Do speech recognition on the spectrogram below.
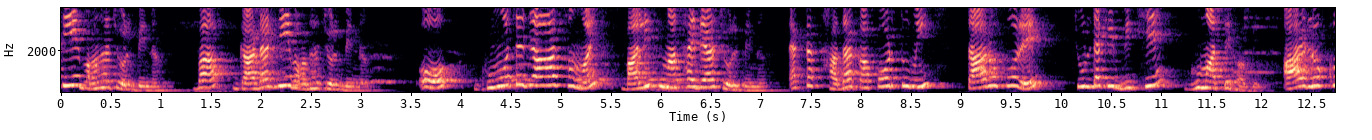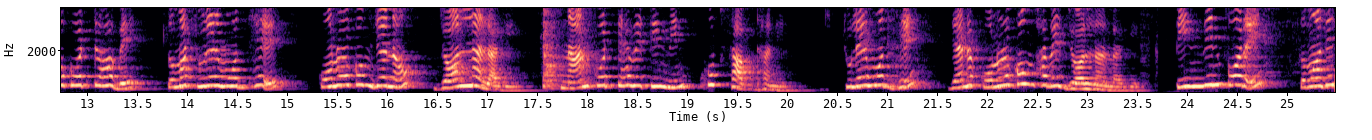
দিয়ে বাঁধা চলবে না বা গার্ডার দিয়ে বাঁধা চলবে না। ও ঘুমোতে যাওয়ার সময় বালিশ মাথায় দেওয়া চলবে না। একটা সাদা কাপড় তুমি তার উপরে চুলটাকে বিছিয়ে ঘুমাতে হবে। আর লক্ষ্য করতে হবে তোমার চুলের মধ্যে কোনো রকম যেন জল না লাগে। স্নান করতে হবে তিন দিন খুব সাবধানে। চুলের মধ্যে যেন কোনো রকমভাবে জল না লাগে। তিন দিন পরে তোমাদের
